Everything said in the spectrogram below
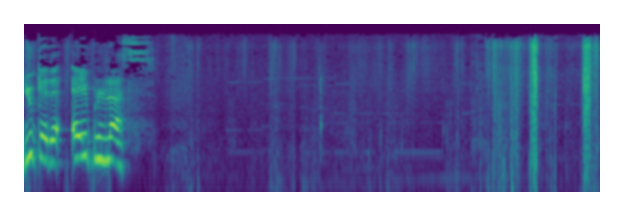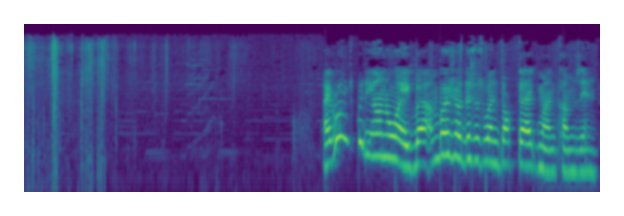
You get an A plus. Everyone's pretty on the way, but I'm pretty sure this is when Dr. Eggman comes in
